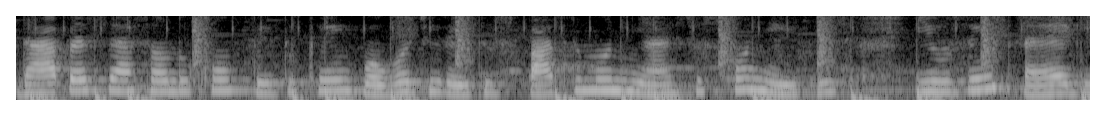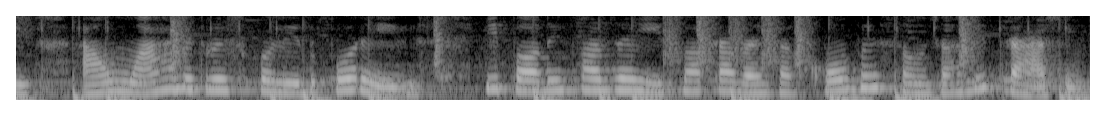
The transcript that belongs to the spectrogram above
da apreciação do conflito que envolva direitos patrimoniais disponíveis e os entregue a um árbitro escolhido por eles, e podem fazer isso através da Convenção de Arbitragem.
